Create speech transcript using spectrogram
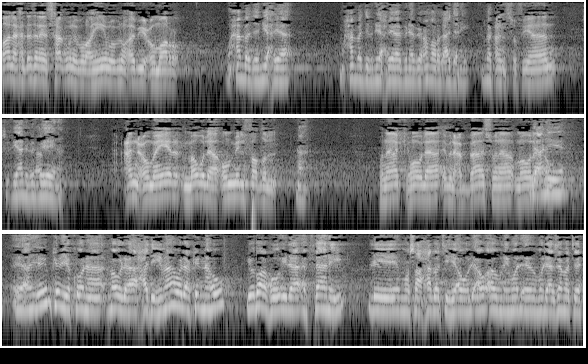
قال حدثنا إسحاق بن إبراهيم وابن أبي عمر. محمد بن يحيى محمد بن يحيى بن أبي عمر العدني المكي. عن سفيان. سفيان بن عيينة. عن عمير مولى أم الفضل. نعم. هناك مولى ابن عباس هنا مولى يعني يعني يمكن يكون مولى أحدهما ولكنه يضاف إلى الثاني لمصاحبته أو أو أو لملازمته.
